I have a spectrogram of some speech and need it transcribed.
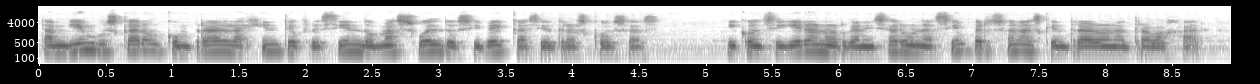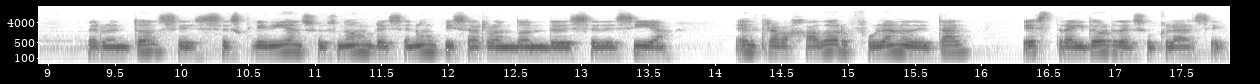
También buscaron comprar a la gente ofreciendo más sueldos y becas y otras cosas y consiguieron organizar unas cien personas que entraron a trabajar, pero entonces se escribían sus nombres en un pizarrón donde se decía el trabajador fulano de tal es traidor de su clase,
